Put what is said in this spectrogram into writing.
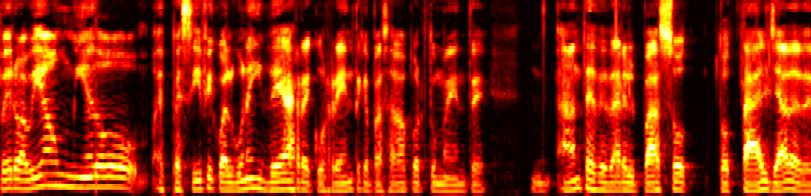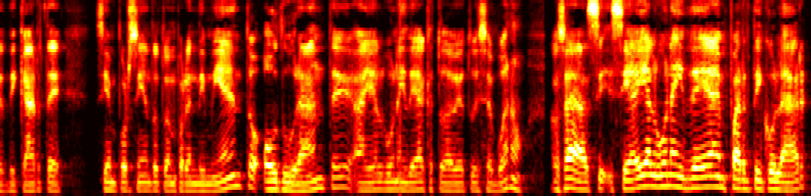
pero había un miedo específico, alguna idea recurrente que pasaba por tu mente antes de dar el paso total ya de dedicarte 100% a tu emprendimiento o durante, ¿hay alguna idea que todavía tú dices, bueno, o sea, si, si hay alguna idea en particular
